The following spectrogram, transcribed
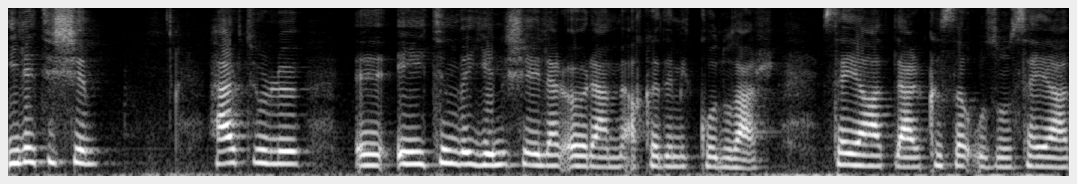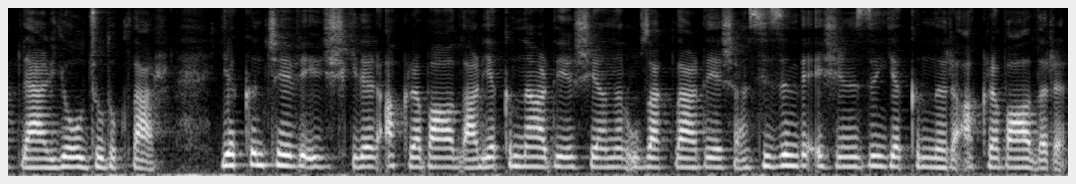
İletişim, her türlü e, eğitim ve yeni şeyler öğrenme, akademik konular, seyahatler, kısa uzun seyahatler, yolculuklar, yakın çevre ilişkileri, akrabalar, yakınlarda yaşayanlar, uzaklarda yaşayan, sizin ve eşinizin yakınları, akrabaları.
